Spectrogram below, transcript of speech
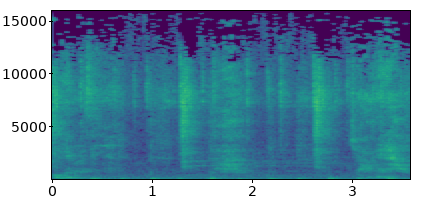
with again. Jog it out.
